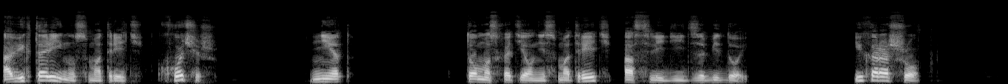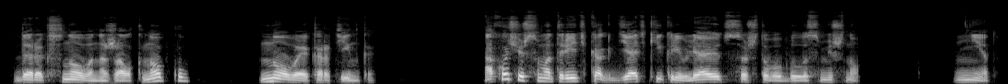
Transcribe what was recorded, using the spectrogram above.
«А викторину смотреть хочешь?» «Нет», Томас хотел не смотреть, а следить за бедой. И хорошо. Дерек снова нажал кнопку. Новая картинка. А хочешь смотреть, как дядьки кривляются, чтобы было смешно? Нет.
